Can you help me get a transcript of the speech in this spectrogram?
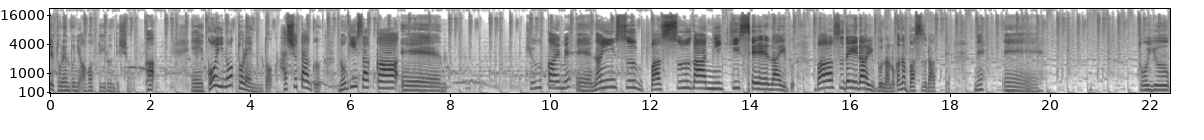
てトレンドに上がっているんでしょうか。えー、5位のトレンド、ハッシュタグ、乃木坂、えー、9回目、えー、ナインスバスラ2期生ライブ。バースデーライブなのかな？バスラって。ね。えー、という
